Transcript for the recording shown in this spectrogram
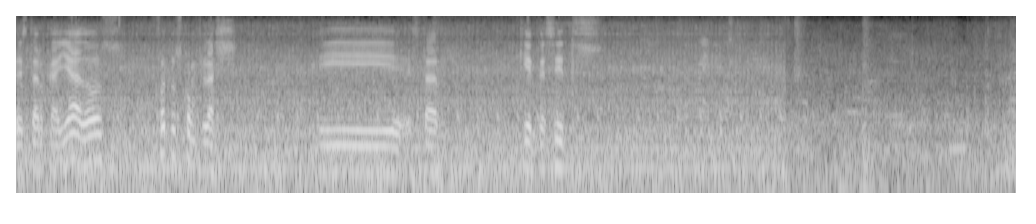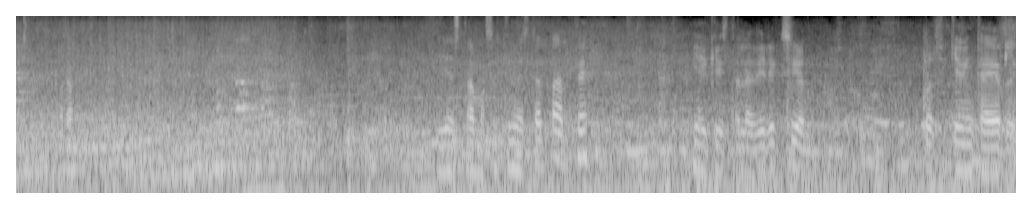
estar callados, fotos con flash y estar quietecitos. Ya estamos aquí en esta parte y aquí está la dirección por si quieren caerle.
